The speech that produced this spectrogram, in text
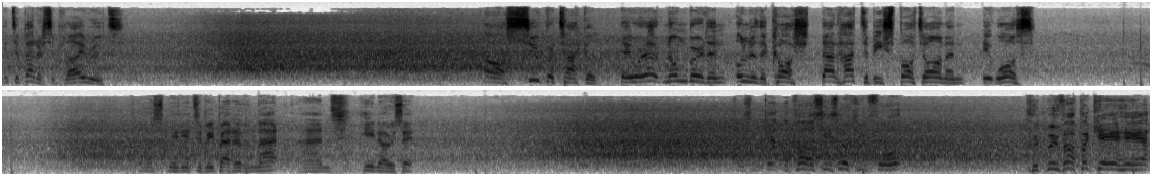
into better supply routes. Oh, super tackle. They were outnumbered and under the cosh. That had to be spot on, and it was. Pass needed to be better than that, and he knows it. Doesn't get the pass he's looking for. Could move up a gear here.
